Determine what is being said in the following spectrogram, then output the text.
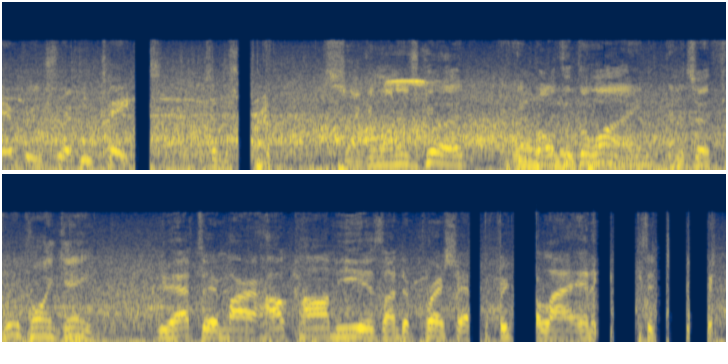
every trip he takes to the stripe. Second one is good, and both at the line, and it's a three-point game. You have to admire how calm he is under pressure at the free throw line in a situation.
